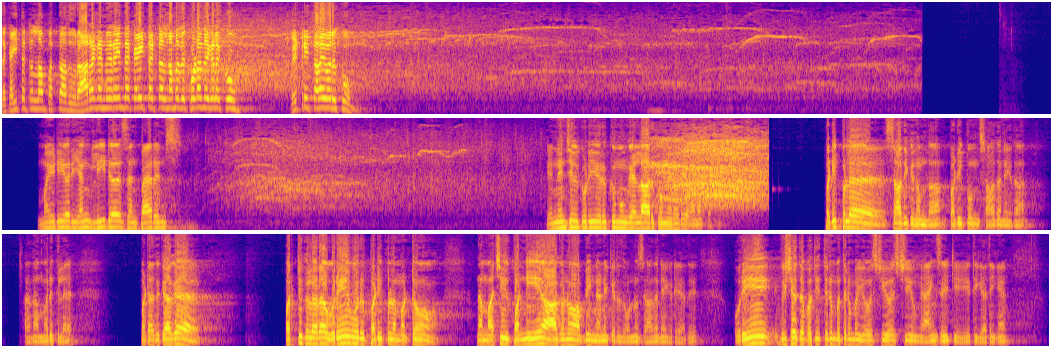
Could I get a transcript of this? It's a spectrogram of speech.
இந்த கைத்தட்டல்லாம் பத்தாது. ஒரு அரங்கன் நிறைந்த கைத்தட்டல் நமது குழந்தைகளுக்கும் வெற்றி தலைவருக்கும். My dear young leaders and parents, என் நெஞ்சில் குடியிருக்கும் உங்க எல்லாருக்கும் என்னுடைய வணக்கம். படிப்பில் சாதிக்கணும் தான் படிப்பும் சாதனை தான் அதை நான் மறுக்கலை. பட் அதுக்காக பர்டிகுலராக ஒரே ஒரு படிப்பில் மட்டும் நம்ம அச்சீவ் பண்ணியே ஆகணும் அப்படின்னு நினைக்கிறது ஒன்றும் சாதனை கிடையாது. ஒரே விஷயத்தை பற்றி திரும்ப திரும்ப யோசித்து யோசித்து உங்கள் ஆங்ஸைட்டியை ஏற்றிக்காதீங்க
